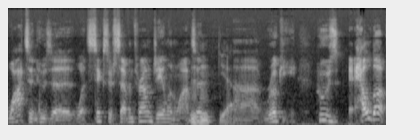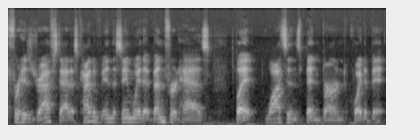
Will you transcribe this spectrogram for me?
Watson, who's a what sixth or seventh round, Jaylen Watson, mm-hmm. yeah, uh, rookie, who's held up for his draft status, kind of in the same way that Benford has, but Watson's been burned quite a bit.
